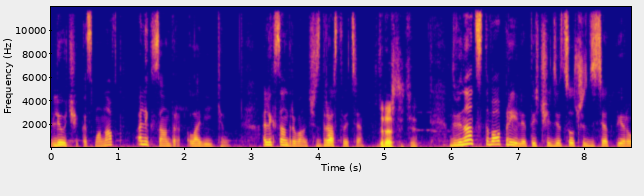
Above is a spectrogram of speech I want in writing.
летчик-космонавт Александр Лавейкин. Александр Иванович, здравствуйте. Здравствуйте. 12 апреля 1961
